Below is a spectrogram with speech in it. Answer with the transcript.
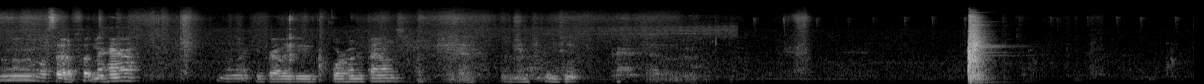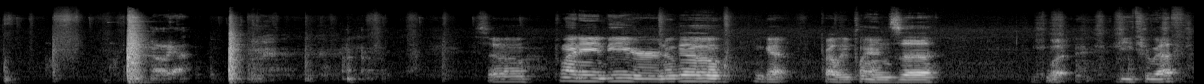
uh, what's that, a foot and a half? Uh, I can probably do 400 pounds. Yeah. I don't know. What do you think? I don't know. Oh yeah. So plan A and B are no go. We got probably plans uh, what D through F.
